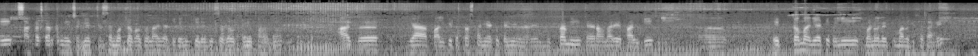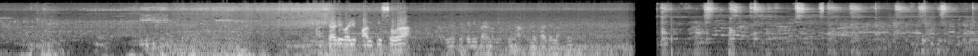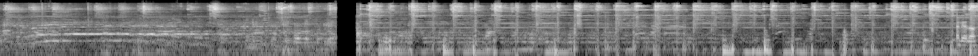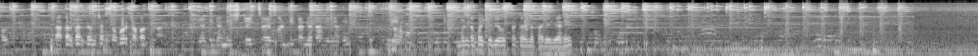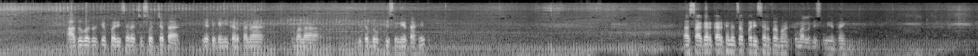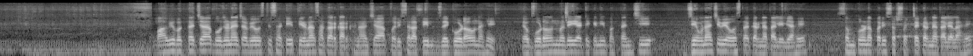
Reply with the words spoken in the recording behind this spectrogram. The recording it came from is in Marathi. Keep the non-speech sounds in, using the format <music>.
हे साखर कारखान्याच्या गेटच्या समोरच्या बाजूला या ठिकाणी केलेली सजावट तुम्ही पाहता. आज या पालखीचं प्रस्थान या ठिकाणी होणार आहे. मुक्कामी राहणार आहे पालखी एक कमान या ठिकाणी बनवले तुम्हाला दिसत आहे. आषाढीवारी पालखी सोहळा या ठिकाणी बॅनरवरती दाखवण्यात आलेला आहे. आलेला आहोत. साखर कार्यक्रमच्या समोरच्या बाजूला. या ठिकाणी स्टेजचं मांडणी करण्यात आलेली आहे. मंडपाची व्यवस्था करण्यात आलेली आहे. आजूबाजूच्या परिसराची स्वच्छता या ठिकाणी करताना तुम्हाला इथं लोक दिसून येत आहेत. हा सागर कारखान्याचा परिसरचा भाग तुम्हाला दिसून येत आहे. भावी भक्ताच्या भोजनाच्या व्यवस्थेसाठी तिरणा साखर कारखान्याच्या परिसरातील जे गोडाऊन आहे त्या गोडाऊनमध्ये या ठिकाणी भक्तांची जेवणाची व्यवस्था करण्यात आलेली आहे. संपूर्ण परिसर स्वच्छ करण्यात आलेला आहे.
